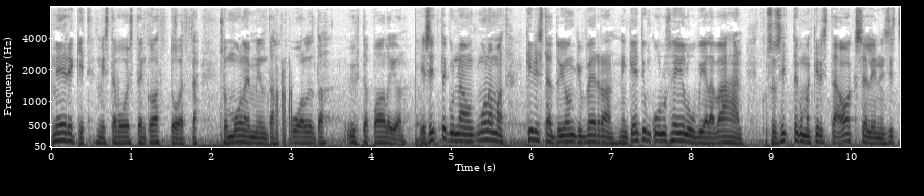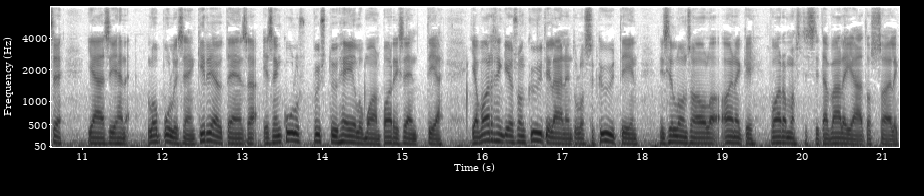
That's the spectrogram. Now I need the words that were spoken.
merkit, mistä voi sitten katsoa, että se on molemmilta puolilta yhtä paljon. Ja sitten kun nämä on molemmat kiristelty jonkin verran, niin ketjun kuuluisi heiluu vielä vähän, koska sitten kun me kiristää akseli, niin sitten se jää siihen lopulliseen kirjeyteensä ja sen kuulus pystyy heilumaan pari senttiä. Ja varsinkin jos on kyytiläinen tulossa kyytiin, niin silloin saa olla ainakin varmasti sitä väliä tossa. Eli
